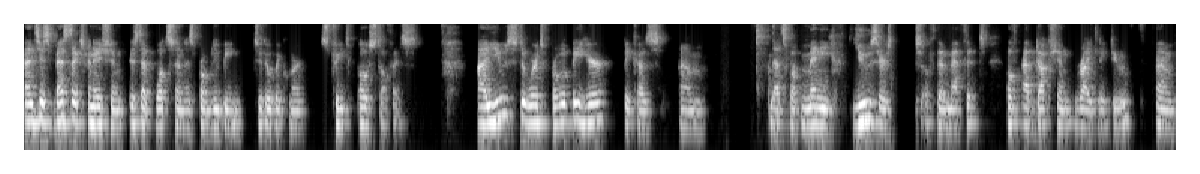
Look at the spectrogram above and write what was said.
And his best explanation is that Watson has probably been to the Wigmore Street post office. I use the word probably here because um, that's what many users of the method of abduction rightly do. Um,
